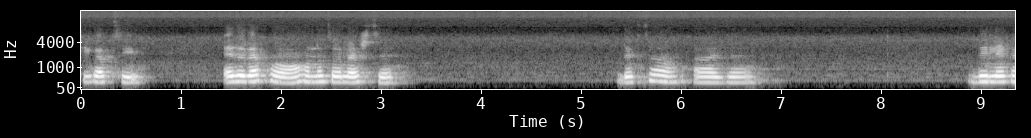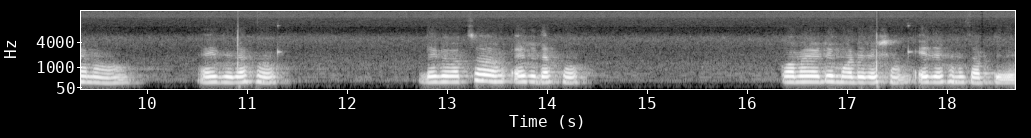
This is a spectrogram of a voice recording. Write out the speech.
শিখাচ্ছি। এই যে দেখো, অহনা চলে আসছে। দেখছ? এই যে, দিলে কেন? এই যে দেখো, দেখতে পাচ্ছ? এই যে দেখো কমিউনিটি মডারেশন এই যে এখানে চাপ দিবে।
